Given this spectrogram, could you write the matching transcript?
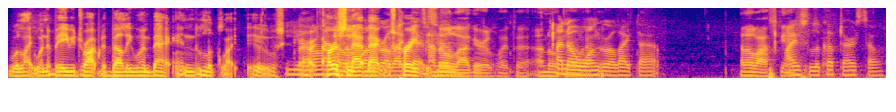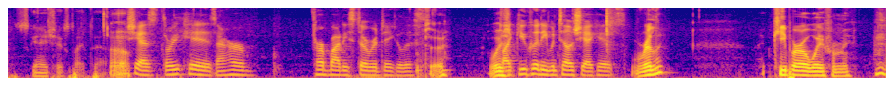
well, like when the baby dropped, the belly went back and looked like it was Yeah, her, I her snapback was like crazy. that I know a lot of girls like that. I know. I know girl one like girl like that. That. I know a lot of skinny, I used to look up to her so. skinny chicks like that. Oh. And she has three kids, and her her body's still ridiculous. So, Like you couldn't even tell she had kids. really? Keep her away from me. Keep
